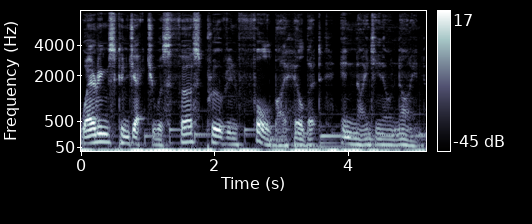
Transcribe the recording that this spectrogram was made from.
Waring's conjecture was first proved in full by Hilbert in 1909.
